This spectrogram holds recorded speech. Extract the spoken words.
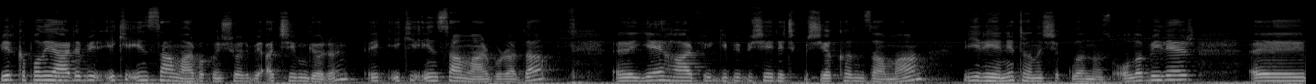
bir kapalı yerde bir iki insan var. Bakın şöyle bir açayım görün. İki insan var burada. Ee, y harfi gibi bir şey de çıkmış yakın zaman. Bir yeni tanışıklığınız olabilir. Ee,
